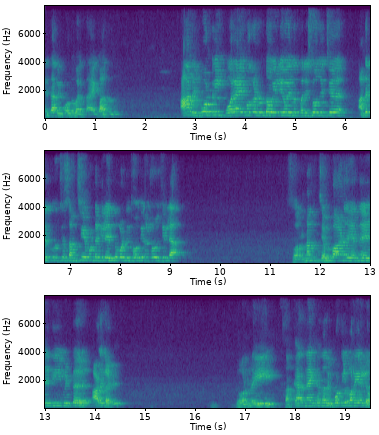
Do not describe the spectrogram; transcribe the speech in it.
എന്താ റിപ്പോർട്ട് വരത്ത് അയക്കാത്തത്? ആ റിപ്പോർട്ടിൽ പോരായ്മകൾ ഉണ്ടോ ഇല്ലയോ എന്ന് പരിശോധിച്ച് അതിനെക്കുറിച്ച് സംശയമുണ്ടെങ്കിൽ എന്തുകൊണ്ട് ചോദ്യങ്ങൾ ചോദിച്ചില്ല? സ്വർണം ചെമ്പാണ് എന്ന് എഴുതി വിട്ട് ആളുകൾ ഗവർണർ ഈ സർക്കാരിന് അയക്കുന്ന റിപ്പോർട്ടിൽ പറയല്ലോ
